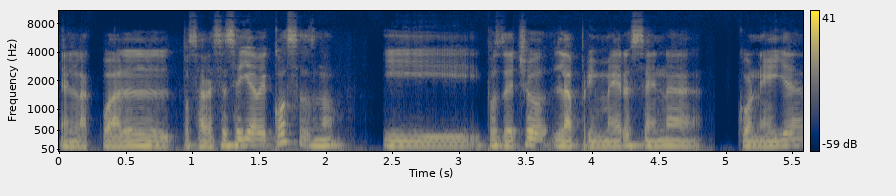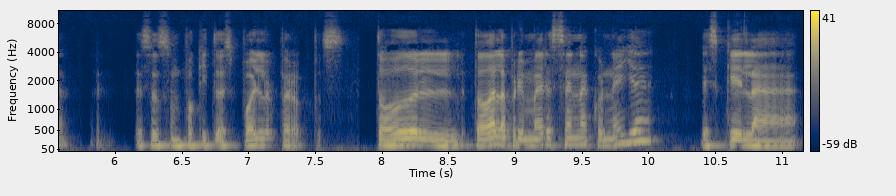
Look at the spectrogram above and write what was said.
en la cual pues a veces ella ve cosas, ¿no? Y pues de hecho la primera escena con ella, eso es un poquito de spoiler, pero pues todo el, toda la primera escena con ella es que la,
